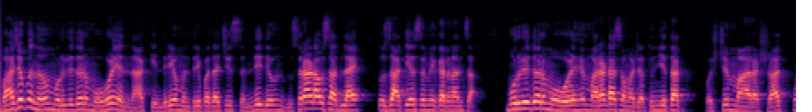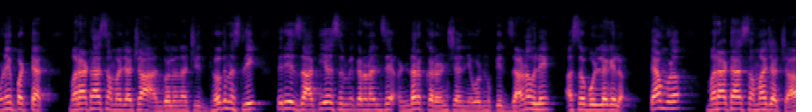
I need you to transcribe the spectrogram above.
भाजपनं मुरलीधर मोहोळ यांना केंद्रीय मंत्रिपदाची संधी देऊन दुसरा डाव साधलाय तो जातीय समीकरणांचा. मुरलीधर मोहोळ हे मराठा समाजातून येतात. पश्चिम महाराष्ट्रात पुणे पट्ट्यात. मराठा समाजाच्या आंदोलनाची धग नसली तरी जातीय समीकरणांचे अंडर करंट्स या निवडणुकीत जाणवले असं बोललं गेलं. त्यामुळं मराठा समाजाच्या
